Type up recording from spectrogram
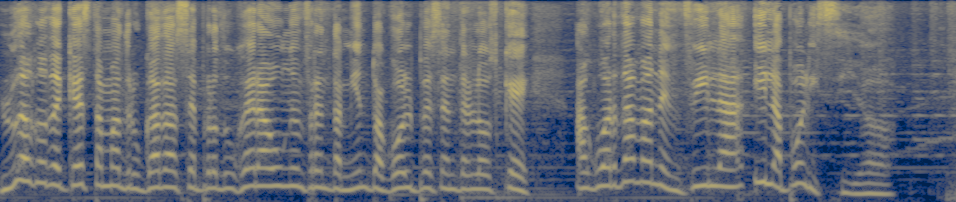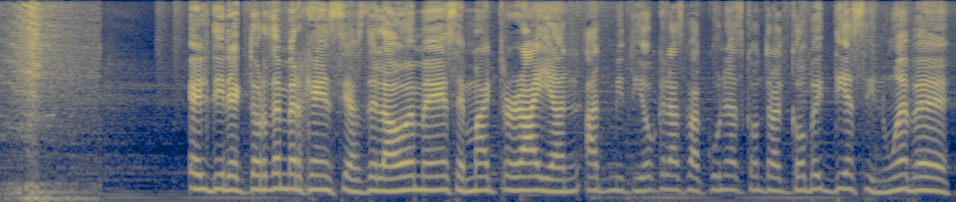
luego de que esta madrugada se produjera un enfrentamiento a golpes entre los que aguardaban en fila y la policía. El director de emergencias de la OMS, Mike Ryan, admitió que las vacunas contra el COVID-19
